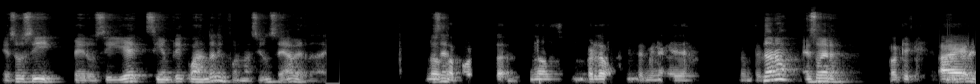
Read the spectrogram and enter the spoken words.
Eso sí, pero sigue siempre y cuando la información sea verdadera. Nos aporta, nos, perdón, terminé la idea. No, no, eso era. Ok. Ver,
